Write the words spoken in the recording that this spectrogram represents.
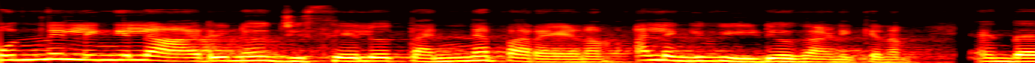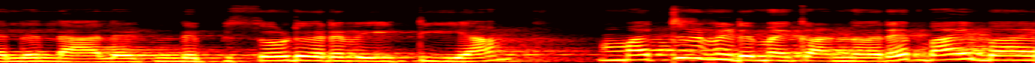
ഒന്നില്ലെങ്കിൽ ആര്യനോ ജിസേലോ തന്നെ പറയണം അല്ലെങ്കിൽ വീഡിയോ കാണിക്കണം. എന്തായാലും ലാലേട്ടന്റെ എപ്പിസോഡ് വരെ വെയിറ്റ് ചെയ്യാം. മറ്റൊരു വീഡിയോ കാണുന്നവരെ ബൈ ബൈ.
